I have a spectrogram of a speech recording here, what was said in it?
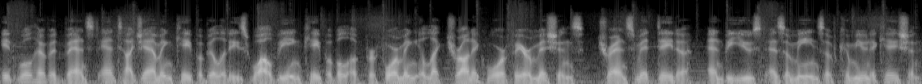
It will have advanced anti-jamming capabilities while being capable of performing electronic warfare missions, transmit data, and be used as a means of communication.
